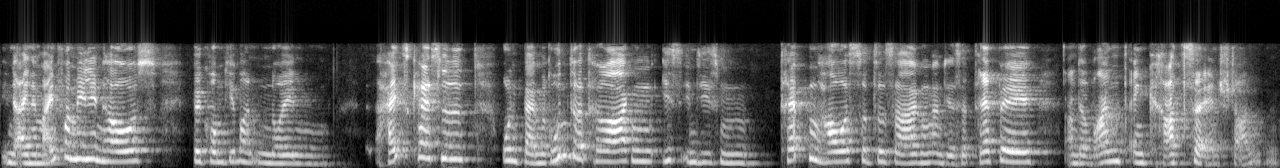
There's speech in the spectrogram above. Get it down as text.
in einem Einfamilienhaus bekommt jemand einen neuen Heizkessel und beim Runtertragen ist in diesem Treppenhaus sozusagen, an dieser Treppe, an der Wand ein Kratzer entstanden.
